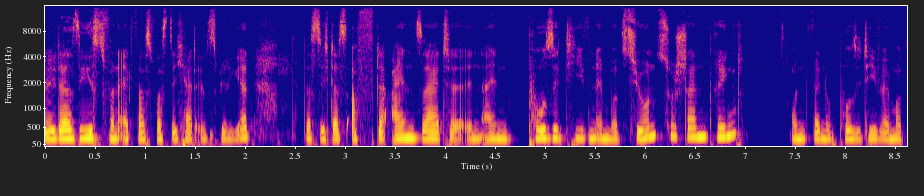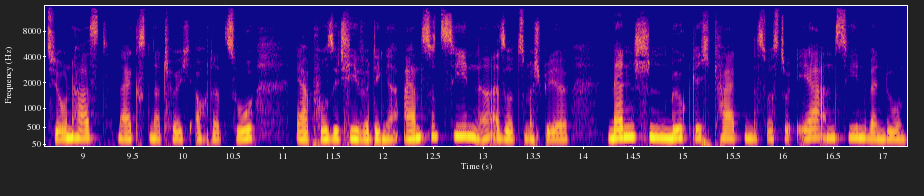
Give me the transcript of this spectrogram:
Bilder siehst von etwas, was dich halt inspiriert, dass sich das auf der einen Seite in einen positiven Emotionszustand bringt. Und wenn du positive Emotionen hast, neigst du natürlich auch dazu, eher positive Dinge anzuziehen. Ne? Also zum Beispiel Menschen, Möglichkeiten, das wirst du eher anziehen, wenn du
